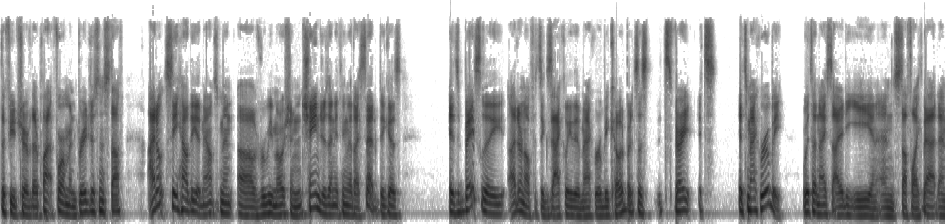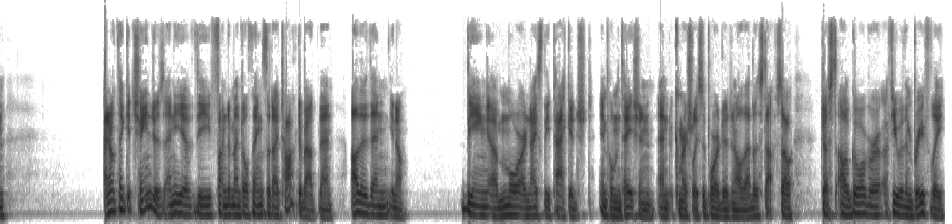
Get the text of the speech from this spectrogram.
the future of their platform and bridges and stuff, I don't see how the announcement of Ruby Motion changes anything that I said because it's basically I don't know if it's exactly the Mac Ruby code, but it's a, it's very it's it's Mac Ruby with a nice IDE and, and stuff like that. And I don't think it changes any of the fundamental things that I talked about then, other than you know being a more nicely packaged implementation and commercially supported and all that other stuff. So just I'll go over a few of them briefly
